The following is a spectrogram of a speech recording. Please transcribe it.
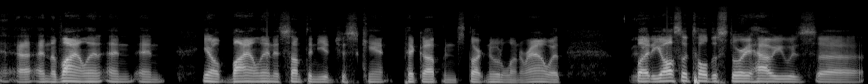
uh, and the violin and and you know violin is something you just can't pick up and start noodling around with. Yeah. But he also told the story how he was uh,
